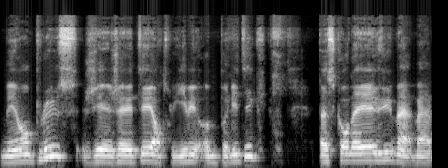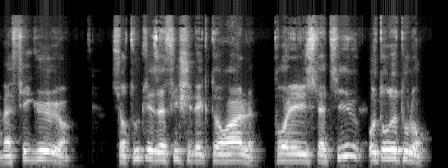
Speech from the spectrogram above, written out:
mais en plus, j'avais été, entre guillemets, homme politique, parce qu'on avait vu ma, figure sur toutes les affiches électorales pour les législatives autour de Toulon.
